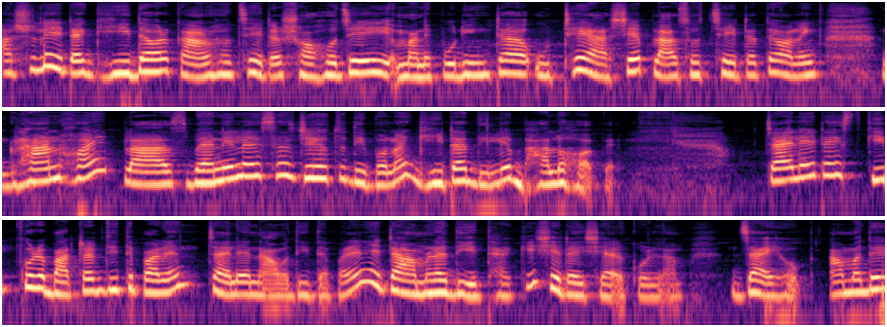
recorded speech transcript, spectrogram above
আসলে এটা ঘি দেওয়ার কারণ হচ্ছে এটা সহজেই মানে পুডিংটা উঠে আসে, প্লাস হচ্ছে এটাতে অনেক ঘ্রাণ হয়, প্লাস ভ্যানিলা এসেন্স যেহেতু দিব না, ঘিটা দিলে ভালো হবে। চাইলে এটা স্কিপ করে বাটার দিতে পারেন, চাইলে নাও দিতে পারেন। এটা আমরা দিয়ে থাকি, সেটাই শেয়ার করলাম। যাই হোক, আমাদের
